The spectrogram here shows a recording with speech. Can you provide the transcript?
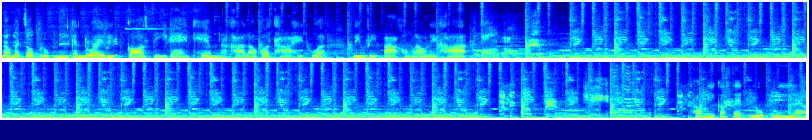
เรามาจบลุคนี้กันด้วยลิปกลอสสีแดงเข้มนะคะ เราก็ทาให้ทั่วริมฝีปากของเราเลยค่ะ ท่านี้ก็เสร็จลุคนี้แล้ว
